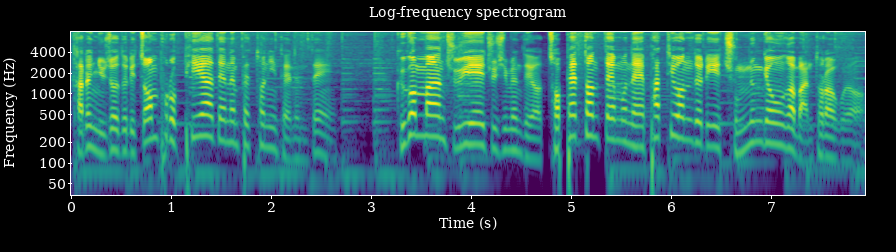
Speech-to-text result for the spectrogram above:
다른 유저들이 점프로 피해야 되는 패턴이 되는데 그것만 주의해 주시면 돼요. 저 패턴 때문에 파티원들이 죽는 경우가 많더라고요.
